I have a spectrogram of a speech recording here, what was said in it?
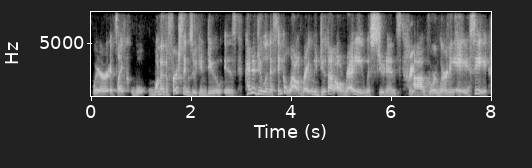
where it's like, well, one of the first things we can do is kind of do like a think aloud, right? We do that already with students right. um, who are learning AAC.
